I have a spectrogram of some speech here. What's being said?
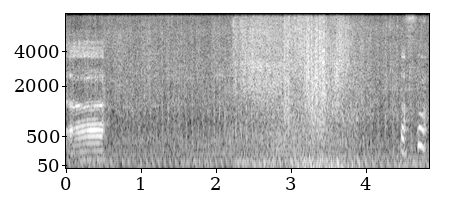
Uh. The fuck?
